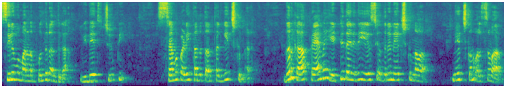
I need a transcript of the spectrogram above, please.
సిలువ మరణం పొందినంతగా విధేత చూపి శ్రమపడి తను తను తగ్గించుకున్నాడు. గనుక ప్రేమ ఎట్టిదనేది యేసు యొద్దనే నేర్చుకున్న నేర్చుకోవలసిన వారం.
